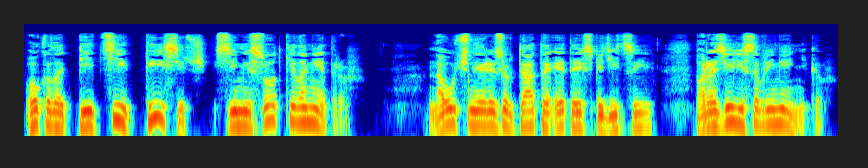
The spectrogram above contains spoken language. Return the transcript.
около 5700 километров. Научные результаты этой экспедиции поразили современников.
